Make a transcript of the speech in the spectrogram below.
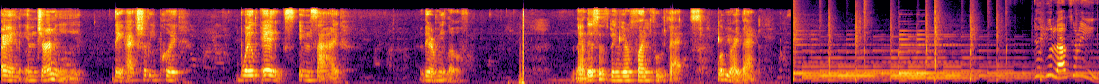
And in Germany, they actually put boiled eggs inside their meatloaf. Now, this has been your fun food facts. We'll be right back. Do you love to read?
